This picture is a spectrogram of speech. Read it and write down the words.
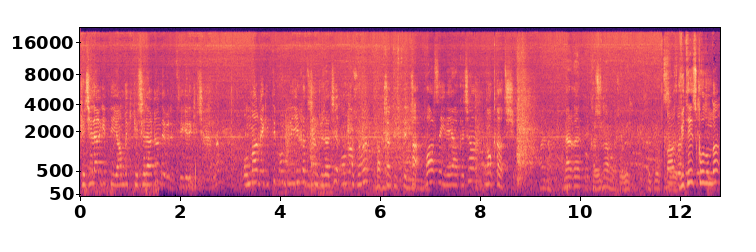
Keçeler gitti. Yandaki keçelerden de verin. Trigger'in keçelerinden. Onlar da gitti. Komple yıkatacağım güzelce. Ondan sonra Bakacağım tespit edeceğim. ha, varsa yine yağ kaçağı nokta atışı. Nereden? Kaçına bak. Vites kolunda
